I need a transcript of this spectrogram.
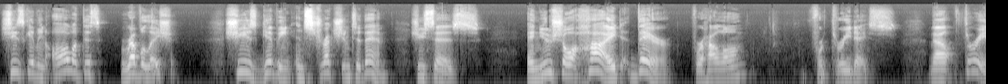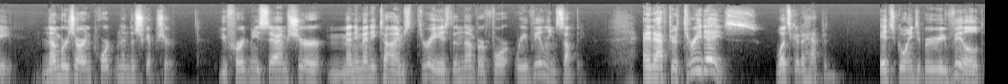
she's giving all of this revelation. She is giving instruction to them. She says, And you shall hide there. For how long? For three days. Now, three, numbers are important in the scripture. You've heard me say, I'm sure, many, many times, three is the number for revealing something. And after three days, what's going to happen? It's going to be revealed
